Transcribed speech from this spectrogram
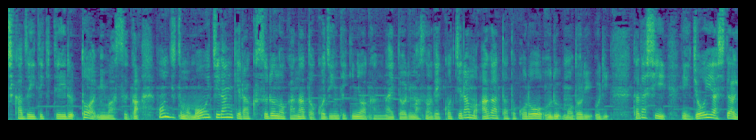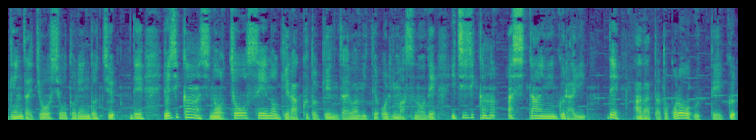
近づいてきているとは見ますが、本日ももう一段下落するのかなと個人的には考えておりますので、こちらも上がったところを売る、戻り売り。ただし、上位足では現在上昇トレンド中で、4時間足の調整の下落と現在は見ておりますので、1時間足単位ぐらいで、上がったところを売っていく。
